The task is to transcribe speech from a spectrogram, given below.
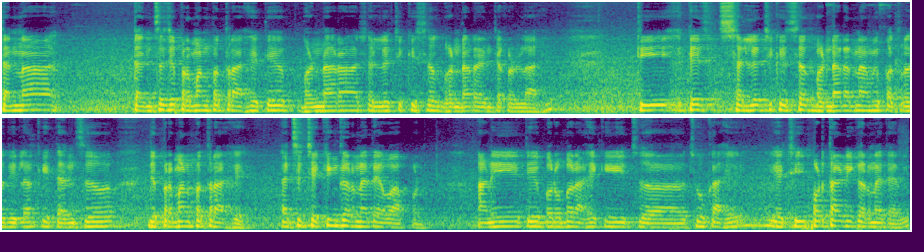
त्यांना त्यांचं जे प्रमाणपत्र आहे ते भंडारा शल्यचिकित्सक भंडारा यांच्याकडलं आहे. ती ते शल्यचिकित्सक भंडाऱ्यांना आम्ही पत्र दिलं की त्यांचं जे प्रमाणपत्र आहे त्याचं चेकिंग करण्यात यावं आपण. आणि ते बरोबर आहे की च- चूक आहे याची पडताळणी करण्यात यावी.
